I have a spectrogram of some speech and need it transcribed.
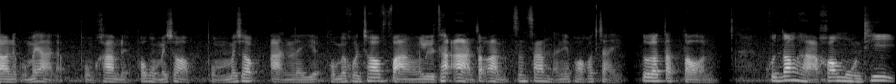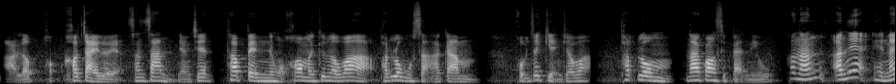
าวๆเนี่ยผมไม่อ่านแล้วผมข้ามเลย เพราะผมไม่ชอบ ผมไม่ชอบอ่านอะไรเยอะ ผมเป็นคนชอบฟัง หรือถ้าอ่านต้องอ่านแบบสั้นๆ อันนี้พอเข้าใจตัวเราตัดตอน คุณต้องหาข้อมูลที่อ่านแล้วเข้าใจเลยอะสั้น ๆ อย่างเช่น ถ้าเป็นหัวข้อมันขึ้นมาว่าพัดลมอุตสาหกรรม ผมจะเขียนแค่ว่าพัดลมหน้ากว้าง 18 นิ้ว เท่านั้นอันเนี้ยเห็นไหม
